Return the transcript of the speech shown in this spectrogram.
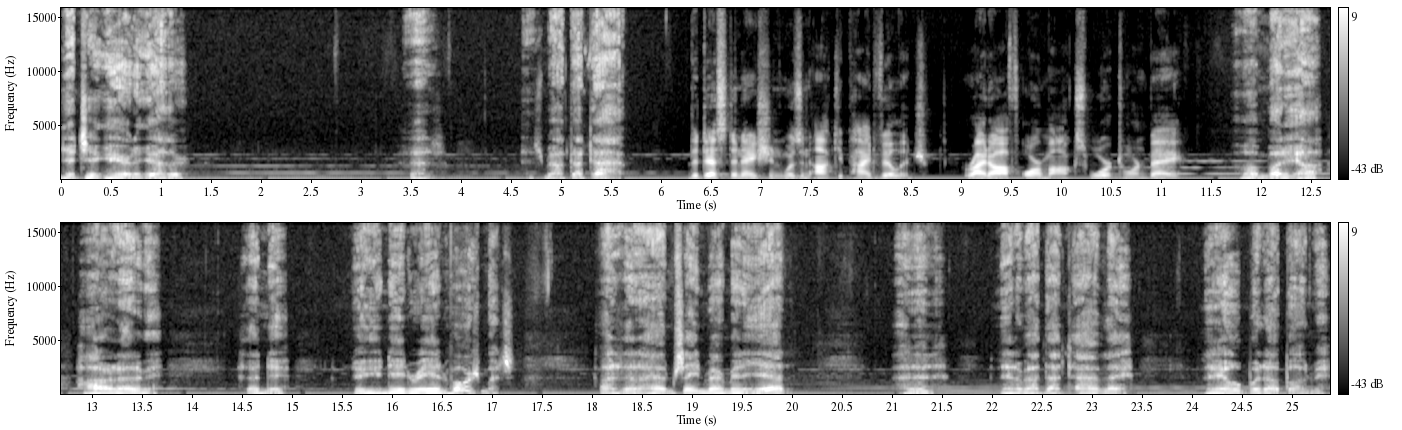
get your gear together. Says, it's about that time. The destination was an occupied village right off Ormoc's war-torn bay. My buddy ho- hollered at me, said, do, do you need reinforcements? I said, I haven't seen very many yet. And then, then about that time, they, they opened up on me.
